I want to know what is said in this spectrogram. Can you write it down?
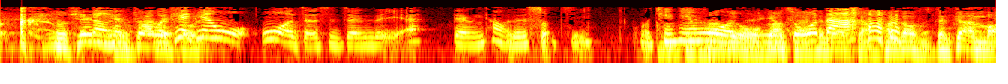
你天天抓在我天天握握着是真的耶。对，你看我手机，我天天他握着，有对我刚才多大？想他到底在干嘛？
